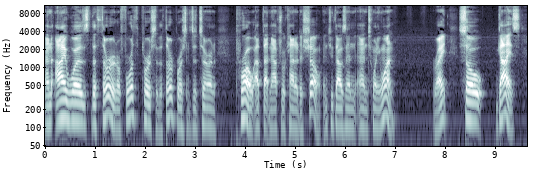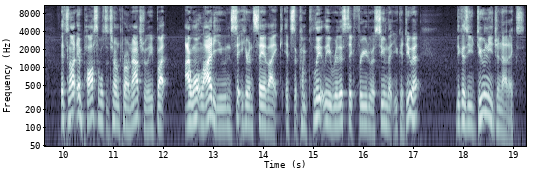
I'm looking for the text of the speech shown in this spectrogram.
And I was the third or fourth person, the third person to turn pro at that Natural Canada show in 2021, right? So, guys, it's not impossible to turn pro naturally, but I won't lie to you and sit here and say like it's completely realistic for you to assume that you could do it because you do need genetics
